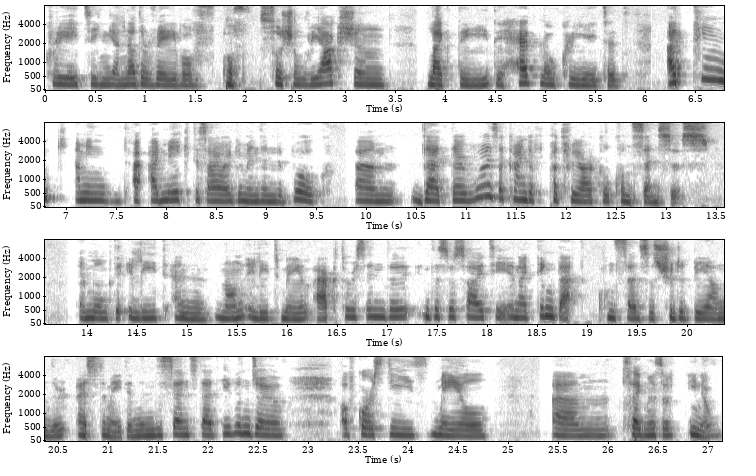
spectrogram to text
creating another wave of, of social reaction like the, the hat law created. I think i mean i, I make this argument in the book um, that there was a kind of patriarchal consensus among the elite and non-elite male actors in the in the society. And i think that consensus shouldn't be underestimated in the sense that even though of course these male um, segments of you know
